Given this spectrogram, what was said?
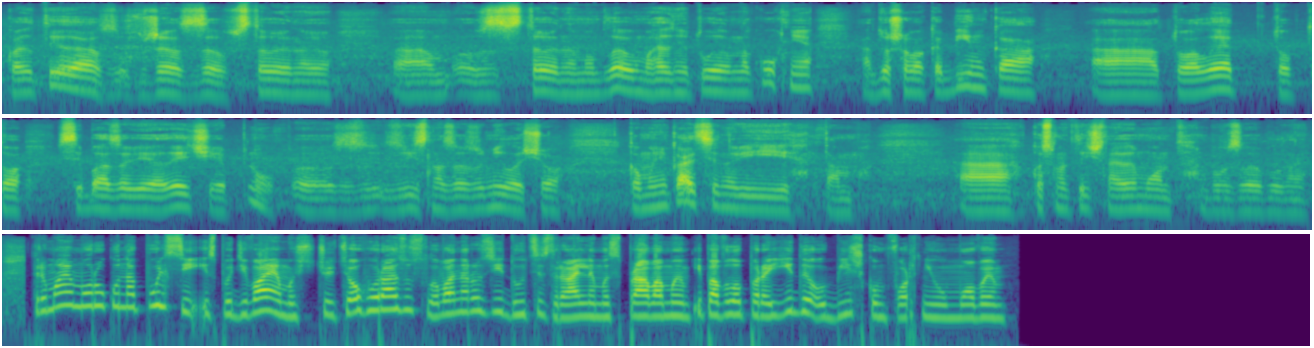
квартира вже з встроєною з встроєним меблевим гарнітуром на кухні, душова кабінка, туалет, тобто всі базові речі. Ну, е, звісно, зрозуміло, що комунікації нові, там а, косметичний ремонт був зроблений. Тримаємо руку на пульсі і сподіваємось, що цього разу слова не розійдуться з реальними справами, і Павло переїде у більш комфортні умови.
